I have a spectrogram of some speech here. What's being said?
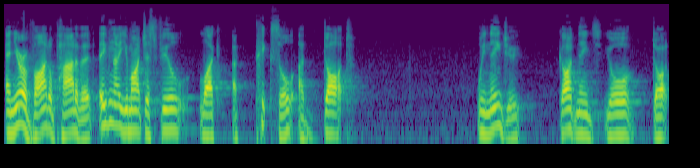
And you're a vital part of it, even though you might just feel like a pixel, a dot. We need you. God needs your dot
